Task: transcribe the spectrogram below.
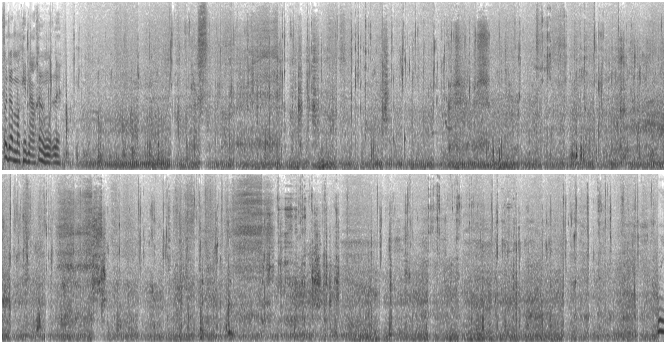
พอดำมาเข็นหนาขนาดหมดเลยเฮ้ย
